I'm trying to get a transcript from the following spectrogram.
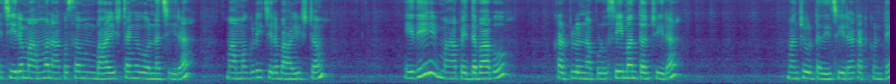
ఈ చీర మా అమ్మ నా కోసం బాగా ఇష్టంగా కొన్న చీర. మా అమ్మకు కూడా ఈ చీర బాగా ఇష్టం. ఇది మా పెద్ద బాబు ఉన్నప్పుడు శ్రీమంతం చీర. మంచిగా ఉంటుంది. ఈ చీర కట్టుకుంటే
